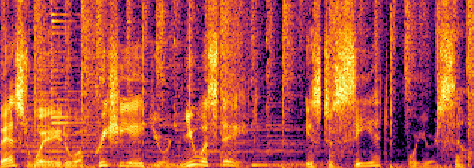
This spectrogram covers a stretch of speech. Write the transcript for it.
best way to appreciate your new estate is to see it for yourself.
